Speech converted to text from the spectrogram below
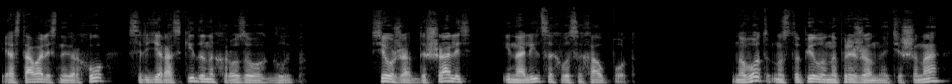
и оставались наверху среди раскиданных розовых глыб. Все уже отдышались, и на лицах высыхал пот. Но вот наступила напряженная тишина,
